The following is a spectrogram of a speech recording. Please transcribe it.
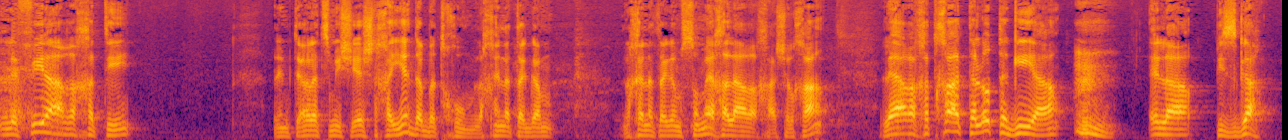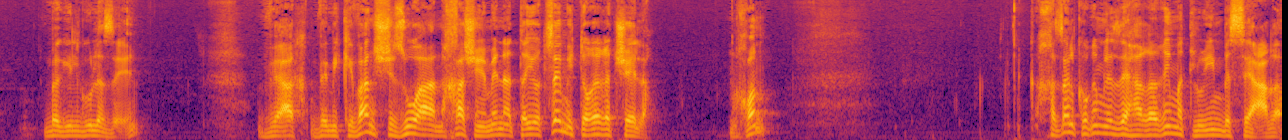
לפי הערכתי, אני מתאר לעצמי שיש לך ידע בתחום, לכן אתה גם, לכן אתה גם סומך על ההערכה שלך. להערכתך, אתה לא תגיע אל הפסגה בגלגול הזה, ומכיוון שזו ההנחה שממנה אתה יוצא, מתעוררת שאלה, נכון? חז"ל קוראים לזה הררים התלויים בסערה.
